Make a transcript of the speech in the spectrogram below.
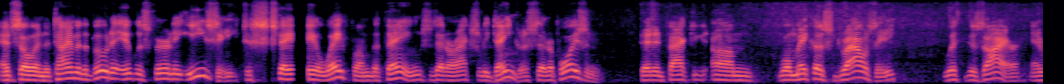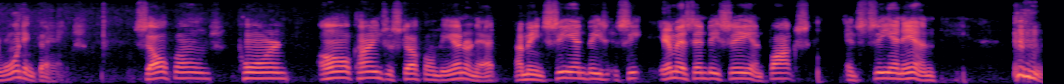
And so, in the time of the Buddha, it was fairly easy to stay away from the things that are actually dangerous, that are poison, that in fact um, will make us drowsy with desire and wanting things. Cell phones, porn, all kinds of stuff on the internet. I mean, CNBC, MSNBC, and Fox and CNN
